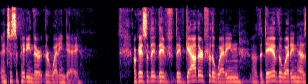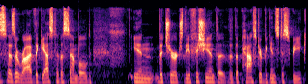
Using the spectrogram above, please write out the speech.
anticipating their, their wedding day. Okay, so they, have they've, they've gathered for the wedding. Uh, the day of the wedding has, has arrived. The guests have assembled in the church. The officiant, the, the, the pastor, begins to speak.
